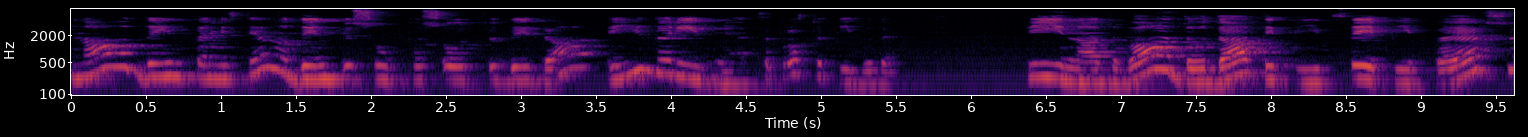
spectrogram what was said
на 1. Замість n 1 пішов, пішов сюди, да? і дорівнює. Це просто пі буде. Пі на 2 додати пі. Це пі перше.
